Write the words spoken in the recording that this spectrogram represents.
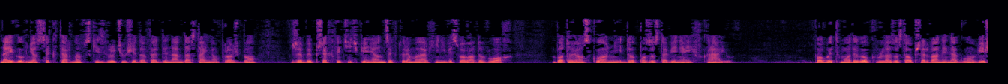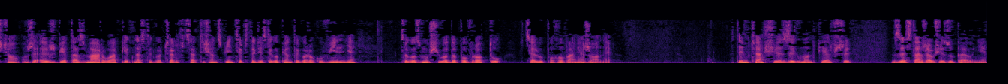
Na jego wniosek Tarnowski zwrócił się do Ferdynanda z tajną prośbą, żeby przechwycić pieniądze, które monarchini wysłała do Włoch, bo to ją skłoni do pozostawienia ich w kraju. Pobyt młodego króla został przerwany nagłą wieścią, że Elżbieta zmarła 15 czerwca 1545 roku w Wilnie, co go zmusiło do powrotu w celu pochowania żony. W tym czasie Zygmunt I zestarzał się zupełnie.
